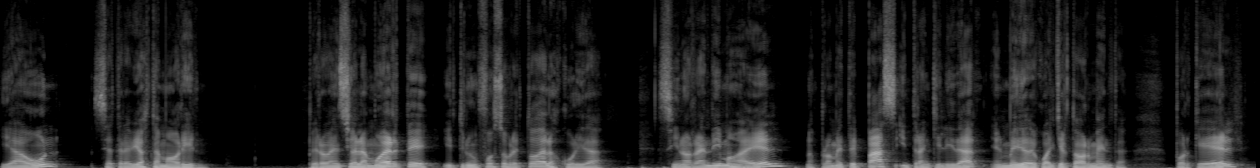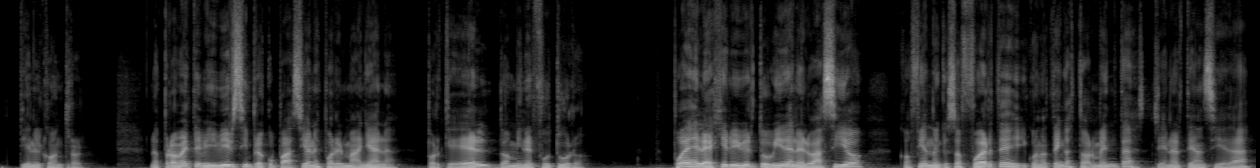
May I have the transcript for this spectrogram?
y aún se atrevió hasta morir. Pero venció la muerte y triunfó sobre toda la oscuridad. Si nos rendimos a Él, nos promete paz y tranquilidad en medio de cualquier tormenta, porque Él tiene el control. Nos promete vivir sin preocupaciones por el mañana, porque Él domina el futuro. Puedes elegir vivir tu vida en el vacío confiando en que sos fuerte y cuando tengas tormentas llenarte de ansiedad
